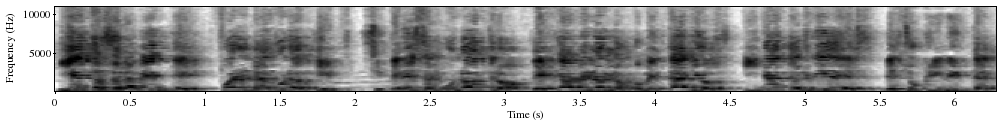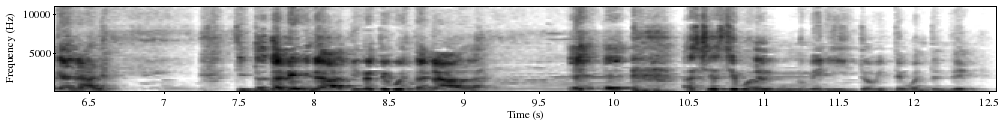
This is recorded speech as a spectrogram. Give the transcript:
Y esto solamente fueron algunos tips. Si tenés algún otro, déjamelo en los comentarios y no te olvides de suscribirte al canal. Si total es gratis, no te cuesta nada. Así hacemos algún numerito, ¿viste? ¿Vos entendés?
